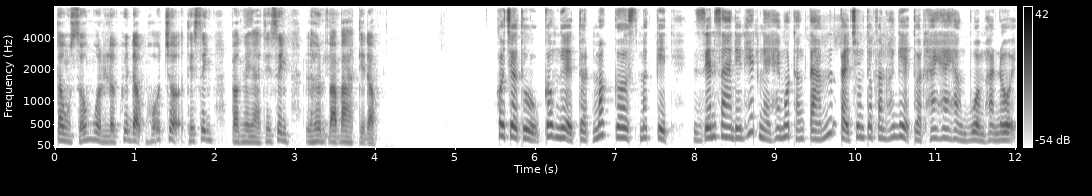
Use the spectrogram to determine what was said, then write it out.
Tổng số nguồn lực huy động hỗ trợ thí sinh và người nhà thí sinh là hơn 33 tỷ đồng. Hội trợ thủ công nghệ thuật Markers Market diễn ra đến hết ngày 21 tháng 8 tại Trung tâm Văn hóa Nghệ thuật 22 Hàng Buồm, Hà Nội.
